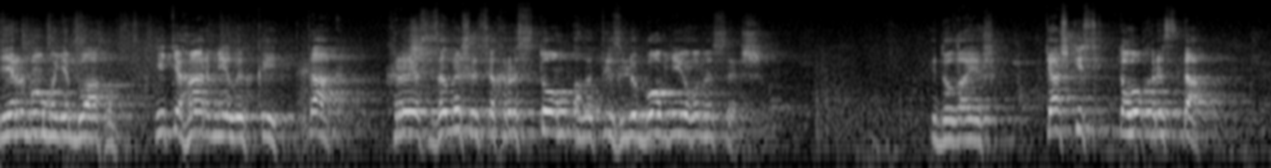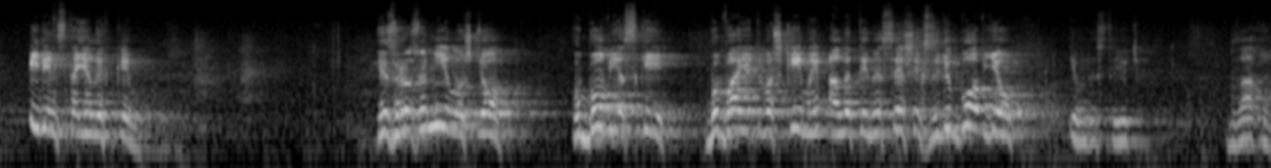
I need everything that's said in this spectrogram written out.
Ярмо моє благо, і тягар мій легкий. Так, хрест залишиться хрестом, але ти з любов'ю його несеш. І долаєш тяжкість того Христа. І він стає легким. І зрозуміло, що обов'язки бувають важкими, але ти несеш їх з любов'ю, і вони стають благом.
